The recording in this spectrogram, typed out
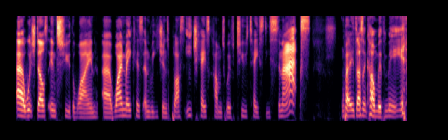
uh, which delves into the wine, uh, winemakers, and regions. Plus, each case comes with two tasty snacks. Max, but it doesn't come with me.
